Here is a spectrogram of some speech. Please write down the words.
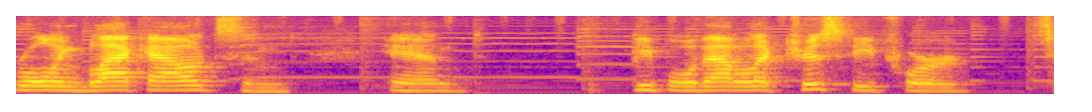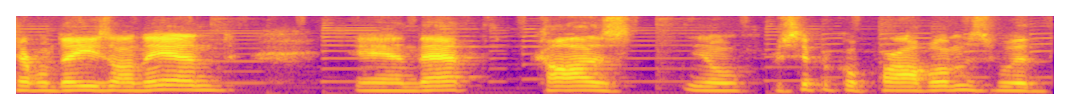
rolling blackouts and and people without electricity for several days on end, and that caused you know reciprocal problems with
